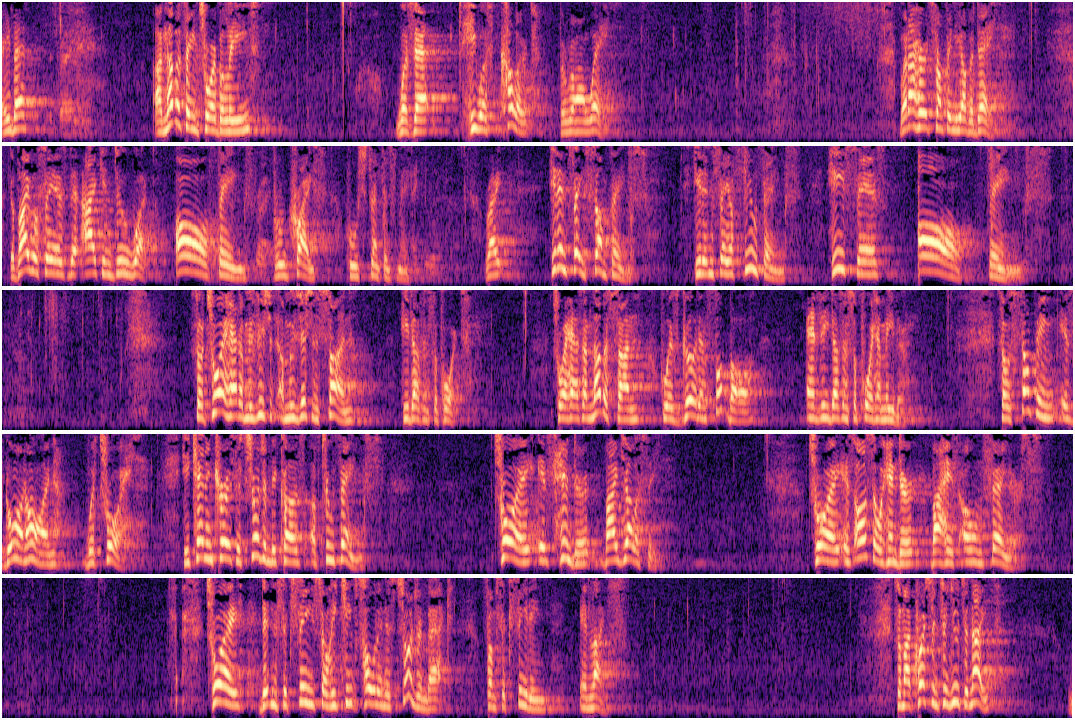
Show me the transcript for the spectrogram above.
Amen. Another thing Troy believes was that he was colored the wrong way. But I heard something the other day. The Bible says that I can do what? All things through Christ who strengthens me. Right? He didn't say some things. He didn't say a few things. He says all things. So Troy had a musician, a musician's son he doesn't support. Troy has another son who is good in football and he doesn't support him either. So something is going on with Troy. He can't encourage his children because of two things. Troy is hindered by jealousy. Troy is also hindered by his own failures. Troy didn't succeed, so he keeps holding his children back from succeeding in life. So my question to you tonight,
